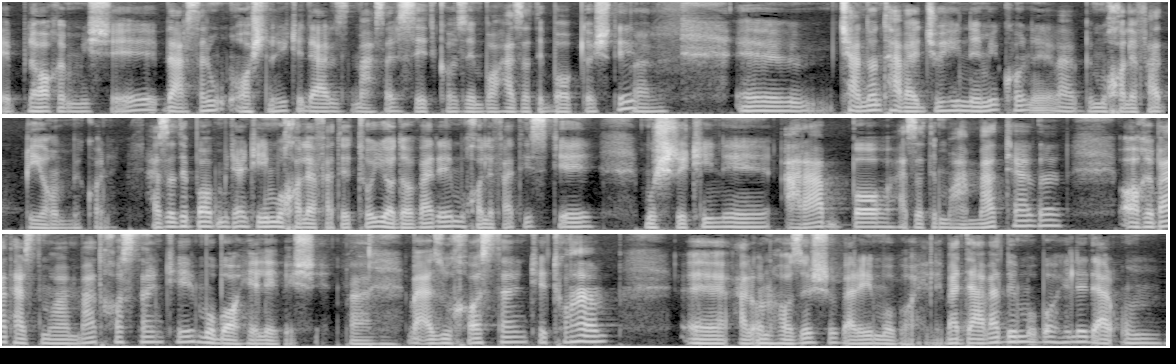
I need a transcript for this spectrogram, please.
ابلاغ میشه در سر اون آشنایی که در محضر سید کاظم با حضرت باب داشته بله. چندان توجهی نمی‌کنه و به مخالفت قیام می‌کنه حضرت باب میگن که این مخالفت تو یادآور مخالفتی است که مشرکین عرب با حضرت محمد کردن. عاقبت حضرت محمد خواستن که مباهله بشه. بله. و از او خواستن که تو هم الان حاضر شو برای مباهله. و دعوت به مباهله در اون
